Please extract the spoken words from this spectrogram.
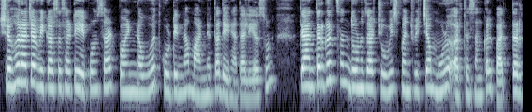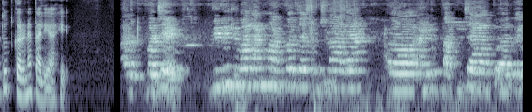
शहराच्या विकासासाठी एकोणसाठ पॉईंट नव्वद कोटींना मान्यता देण्यात आली असून त्या अंतर्गत सन दोन हजार चोवीस पंचवीसच्या मूळ अर्थसंकल्पात तरतूद करण्यात आली आहे. बजेट विविध विभागांमार्फत ज्या सूचना आल्या आणि बाकीच्या काही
